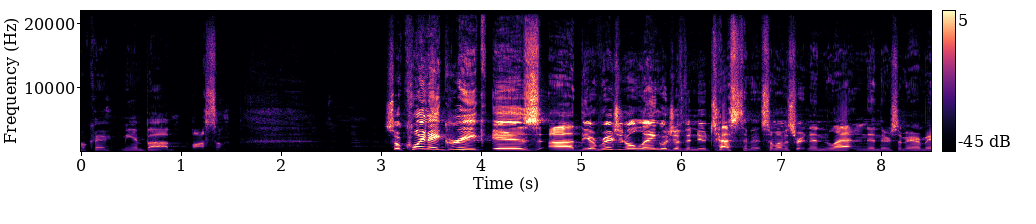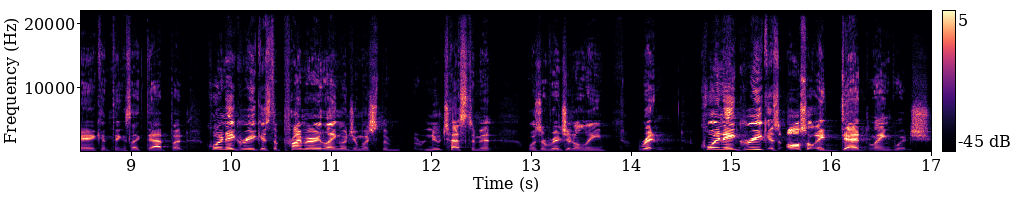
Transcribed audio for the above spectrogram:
Okay, me and Bob. Awesome. So, Koine Greek is uh, the original language of the New Testament. Some of it's written in Latin, and there's some Aramaic and things like that. But Koine Greek is the primary language in which the New Testament was originally written. Koine Greek is also a dead language,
